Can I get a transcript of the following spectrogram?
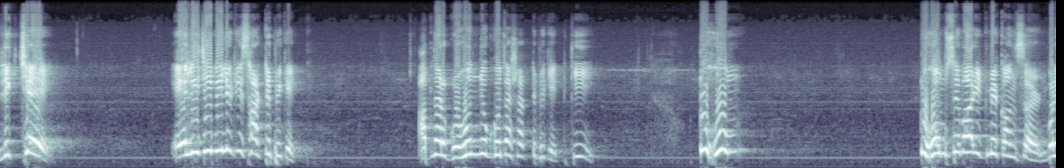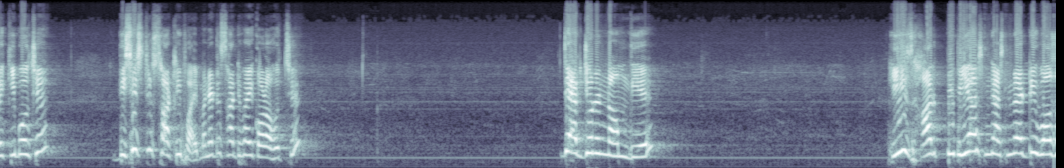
লিখছে এলিজিবিলিটি সার্টিফিকেট আপনার গ্রহণযোগ্যতা সার্টিফিকেট কি? To whom to whomsoever it may concern বলে কি বলছে? দিস ইজ টু সার্টিফাই মানে এটা সার্টিফাই করা হচ্ছে। যে একজনের নাম দিয়ে his her previous nationality was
